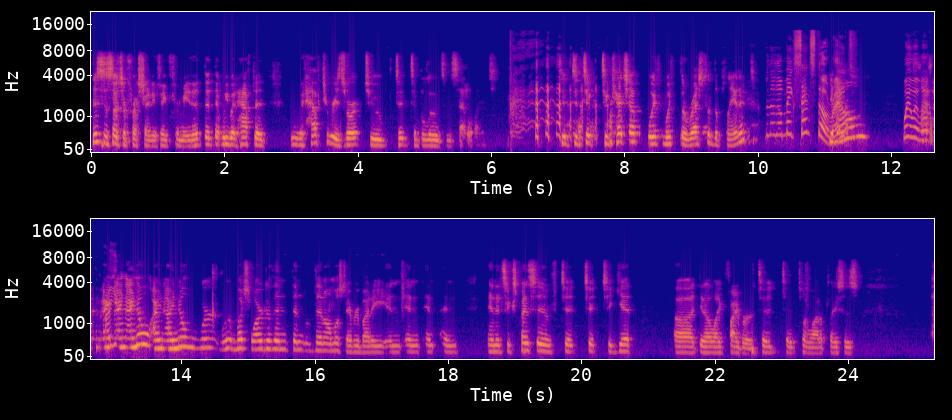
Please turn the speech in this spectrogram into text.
this is such a frustrating thing for me that, that, that we would have to we would have to resort to to, to balloons and satellites to, to, to, to catch up with, with the rest of the planet. no, that makes sense though, You right? know, Wait, wait, wait. I, Are you? I, I know I, I know we're we're much larger than, than, than almost everybody, and and, and, and and it's expensive to to, to get uh, you know like fiber to, to, to a lot of places.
